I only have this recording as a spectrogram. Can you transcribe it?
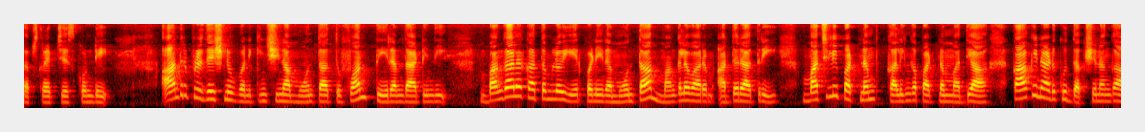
సబ్స్క్రైబ్ చేసుకోండి. ఆంధ్రప్రదేశ్ను వణికించిన మోంతా తుఫాన్ తీరం దాటింది. బంగాళాఖాతంలో ఏర్పడిన మోంతా మంగళవారం అర్ధరాత్రి మచిలీపట్నం కళింగపట్నం మధ్య కాకినాడకు దక్షిణంగా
